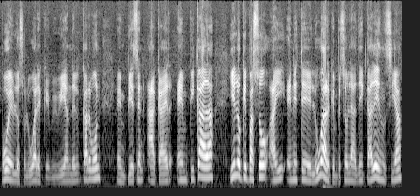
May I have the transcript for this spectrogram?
pueblos o lugares que vivían del carbón empiecen a caer en picada. Y es lo que pasó ahí en este lugar, que empezó la decadencia.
